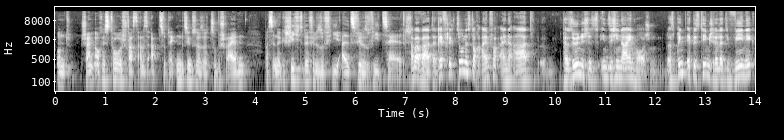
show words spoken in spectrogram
und scheint auch historisch fast alles abzudecken bzw. zu beschreiben, was in der Geschichte der Philosophie als Philosophie zählt. Aber warte, Reflexion ist doch einfach eine Art äh, persönliches in sich hineinhorchen. Das bringt epistemisch relativ wenig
